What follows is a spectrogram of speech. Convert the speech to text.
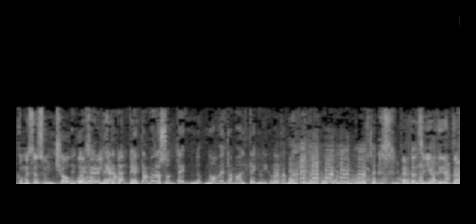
como esto es un show, puede Metamos- ser el metamos- cantante. Metámonos un técnico, no metamos el técnico, metamos el técnico se- Perdón, señor director.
